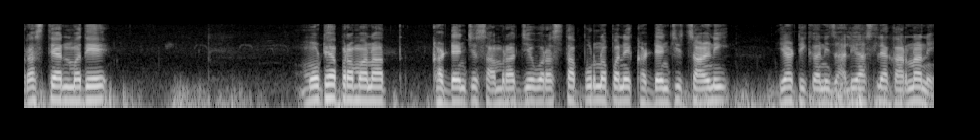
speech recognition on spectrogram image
रस्त्यांमध्ये मोठ्या प्रमाणात खड्ड्यांचे साम्राज्य व रस्ता पूर्णपणे खड्ड्यांची चाळणी या ठिकाणी झाली असल्याकारणाने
